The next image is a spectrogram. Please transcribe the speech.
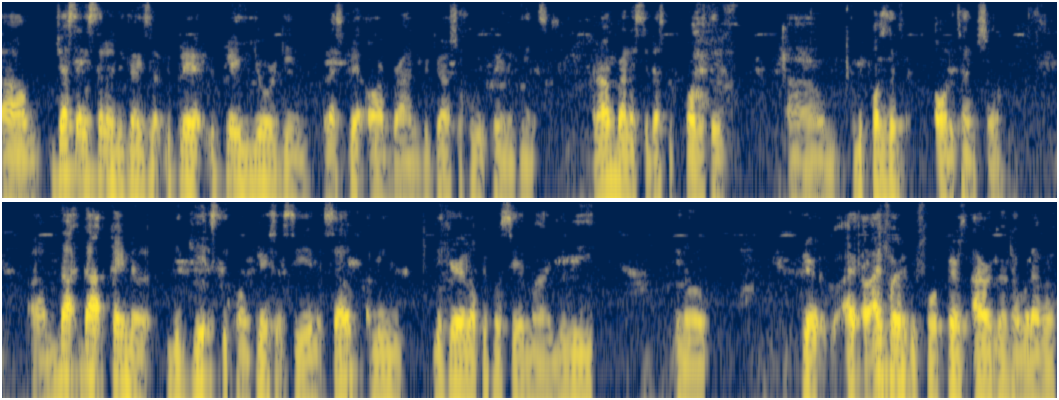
um, just instilling the guys like we play we play your game. Let's play our brand regardless of who we're playing against. And our brand is to just be positive, um, be positive all the time. So um, that that kind of negates the complacency in itself. I mean, you hear a lot of people say, "Man, you you know, I, I've heard it before. Players arrogant or whatever."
